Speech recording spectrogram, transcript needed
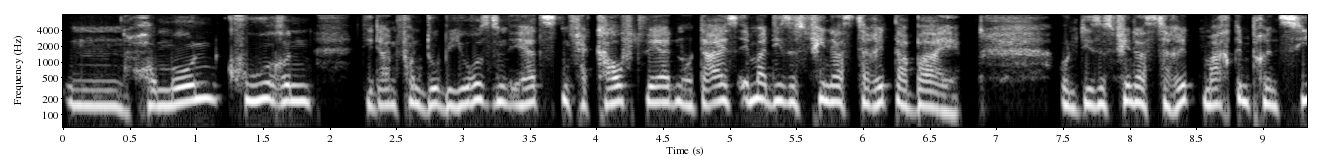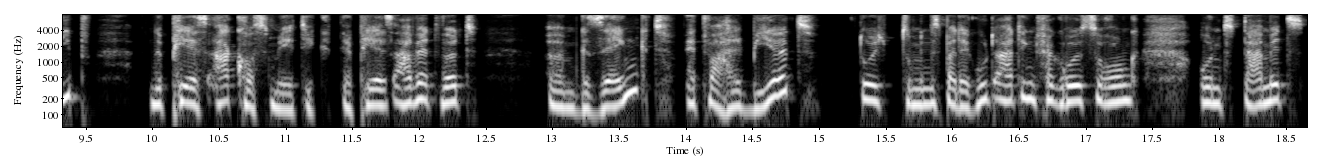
hm, Hormonkuren, die dann von dubiosen Ärzten verkauft werden. Und da ist immer dieses Finasterid dabei. Und dieses Finasterid macht im Prinzip eine PSA-Kosmetik. Der PSA-Wert wird ähm, gesenkt, etwa halbiert, durch, zumindest bei der gutartigen Vergrößerung. Und damit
